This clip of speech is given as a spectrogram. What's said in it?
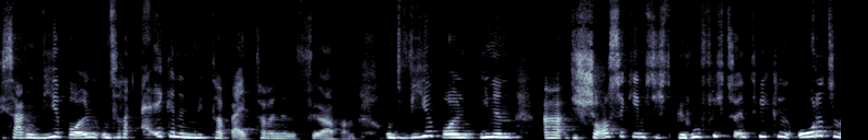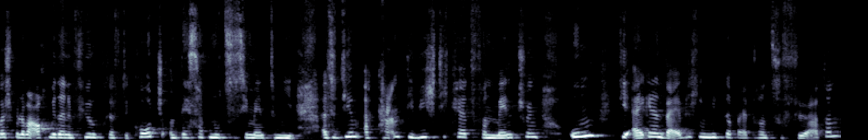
die sagen, wir wollen unsere eigenen Mitarbeiterinnen fördern. Und wir wollen ihnen äh, die Chance geben, sich beruflich zu entwickeln oder zum Beispiel aber auch mit einem Führungskräftecoach und deshalb nutzen sie Mentomy. Also die haben erkannt die Wichtigkeit von Mentoring, um die eigenen weiblichen Mitarbeiterinnen zu fördern,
